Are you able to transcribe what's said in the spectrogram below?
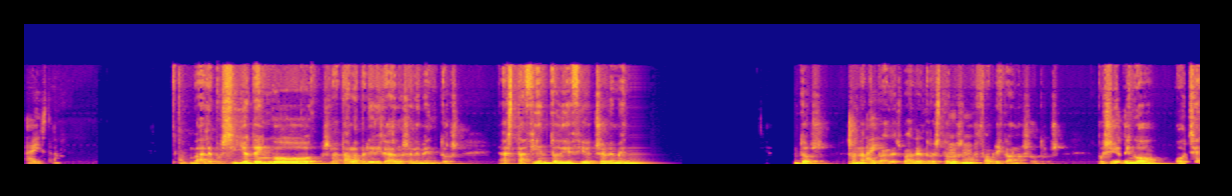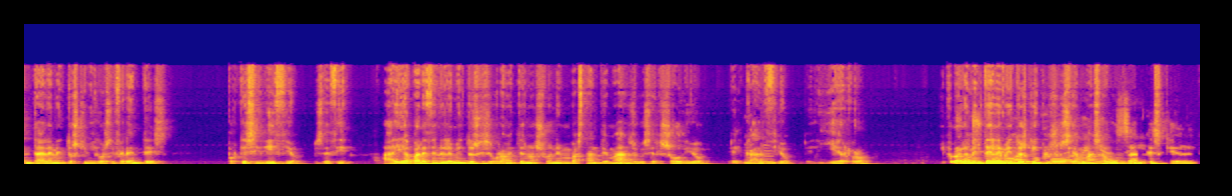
Ahí está. Vale, pues si yo tengo pues, la tabla periódica de los elementos, hasta 118 elementos son naturales, ¿vale? El resto los hemos fabricado nosotros. Pues si yo tengo 80 elementos químicos diferentes, ¿por qué silicio? Es decir, ahí aparecen elementos que seguramente nos suenen bastante más, yo que sé, el sodio, el calcio, el hierro, probablemente elementos que incluso sean más abundantes que el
